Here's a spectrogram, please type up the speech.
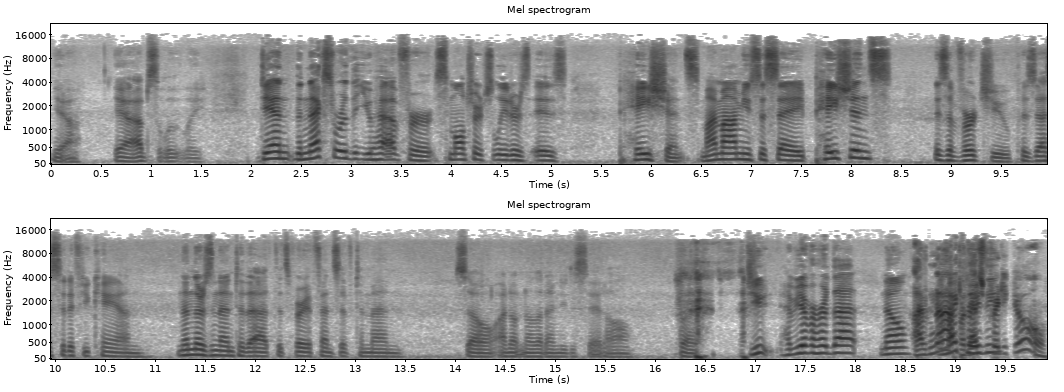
Yeah, yeah, absolutely. Dan, the next word that you have for small church leaders is patience. My mom used to say, "Patience is a virtue. Possess it if you can." And then there's an end to that that's very offensive to men. So I don't know that I need to say it all. But do you have you ever heard that? No, I've Am not, I but that's crazy? pretty cool.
